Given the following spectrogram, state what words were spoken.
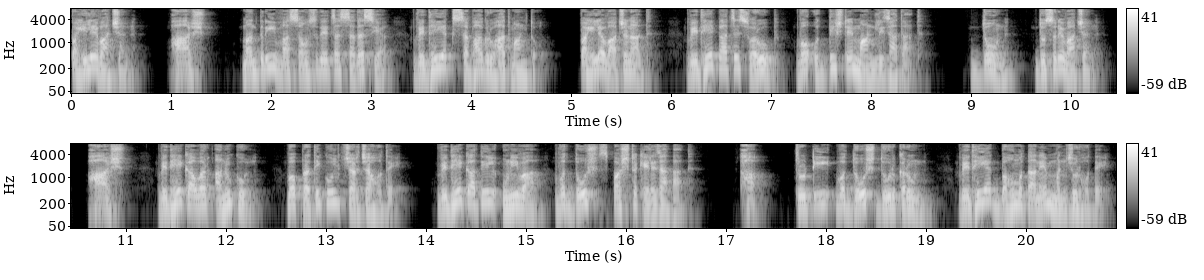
पहिले वाचन. भाष. मंत्री वा संसदेचा सदस्य विधेयक सभागृहात मांडतो. पहिल्या वाचनात विधेयकाचे स्वरूप व उद्दिष्टे मांडली जातात. दोन दुसरे वाचन. भाष. विधेयकावर अनुकूल व प्रतिकूल चर्चा होते. विधेयकातील उणीवा व दोष स्पष्ट केले जातात. हा. त्रुटी व दोष दूर करून विधेयक बहुमताने मंजूर होते.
